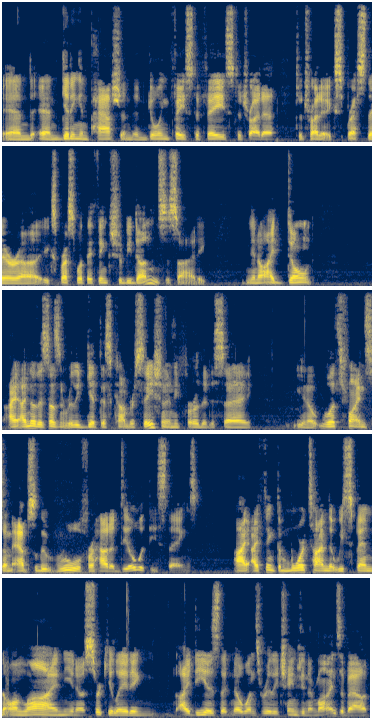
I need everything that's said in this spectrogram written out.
and and getting impassioned and going face to face to try to to try to express their uh, express what they think should be done in society you know i don't I, I know this doesn't really get this conversation any further to say you know, let's find some absolute rule for how to deal with these things. I, I think the more time that we spend online, you know, circulating ideas that no one's really changing their minds about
